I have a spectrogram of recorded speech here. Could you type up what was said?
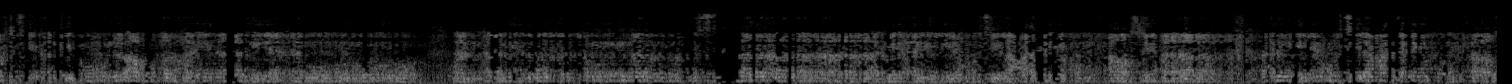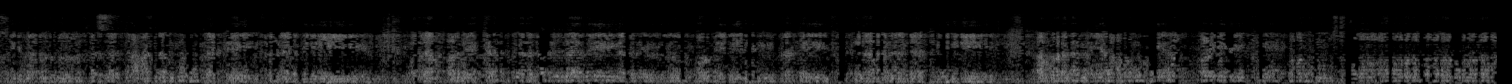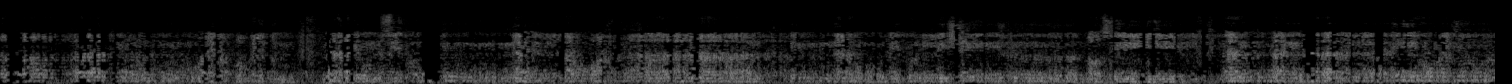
يخسف بكم الأرض فإذا يرسل عليكم حاصبا؟ أن يرسل عليكم الكثير أمن هذا الذي هو مجنون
